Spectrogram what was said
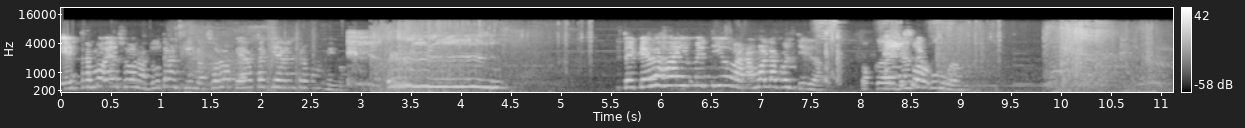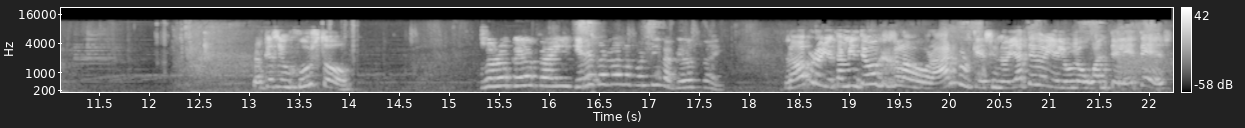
Estamos en zona, tú tranquilo. Solo quédate aquí adentro conmigo. Te quedas ahí metido, ganamos la partida. Porque ya Eso. te cubro. Pero que es injusto. Solo quédate ahí. ¿Quieres ganar la partida? Quédate ahí. No, pero yo también tengo que colaborar porque si no ya te doy los guanteletes.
